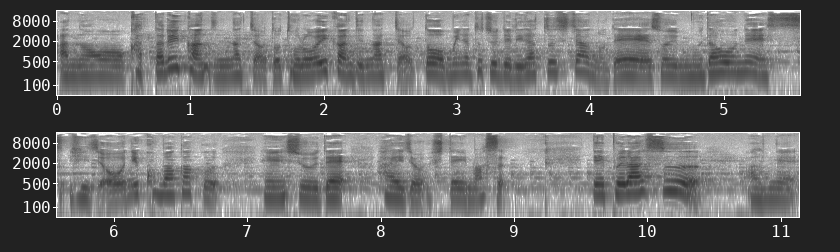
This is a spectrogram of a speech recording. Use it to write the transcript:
あのかったるい感じになっちゃうととろい感じになっちゃうとみんな途中で離脱しちゃうのでそういう無駄をね非常に細かく編集で排除しています。でプラスあのね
